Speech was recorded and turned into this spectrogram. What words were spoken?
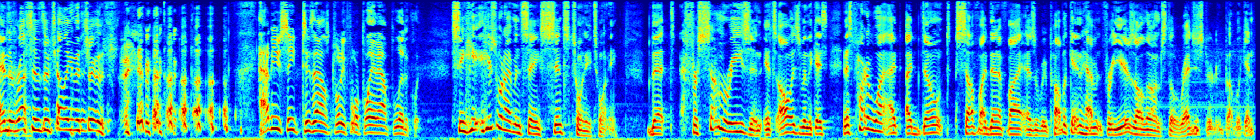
and the Russians are telling the truth. How do you see 2024 playing out politically? See, here's what I've been saying since 2020 that for some reason it's always been the case, and it's part of why I, I don't self-identify as a Republican, haven't for years, although I'm still registered Republican.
